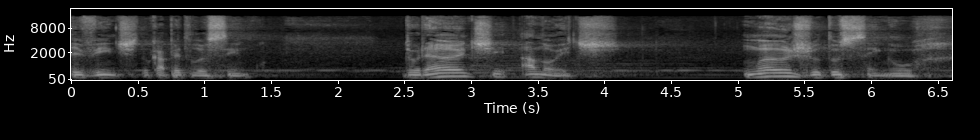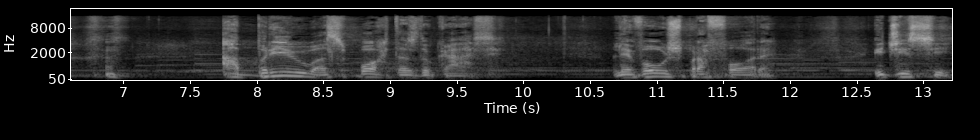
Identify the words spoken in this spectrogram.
e 20 do capítulo 5. Durante a noite, um anjo do Senhor abriu as portas do cárcere, levou-os para fora e disse:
